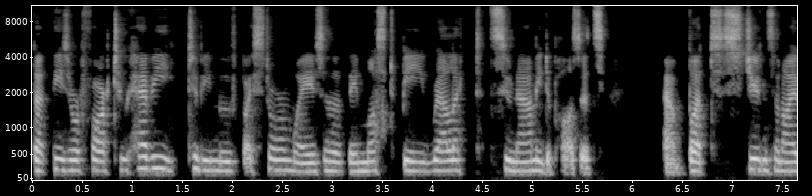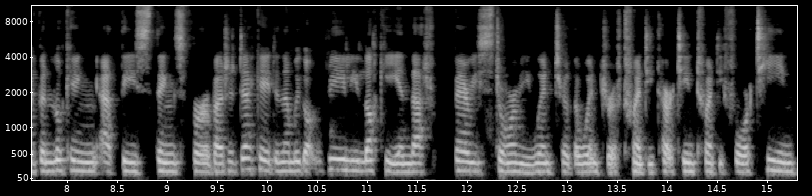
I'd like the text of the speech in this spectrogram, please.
that these were far too heavy to be moved by storm waves and that they must be relict tsunami deposits. Uh, but students and I have been looking at these things for about a decade, and then we got really lucky in that very stormy winter, the winter of 2013, 2014,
